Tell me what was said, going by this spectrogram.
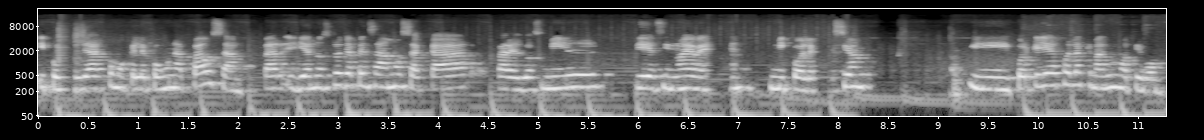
y pues ya como que le pongo una pausa. y ya nosotros ya pensábamos sacar para el 2019 mi colección. Y porque ella fue la que más me motivó.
